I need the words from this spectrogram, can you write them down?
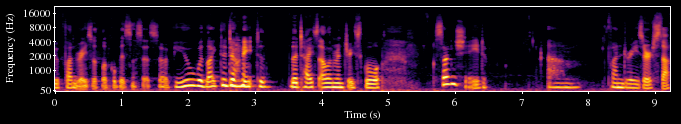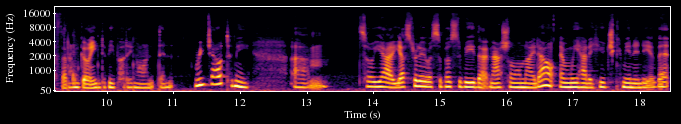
to fundraise with local businesses. So if you would like to donate to the Tice Elementary School Sunshade um, fundraiser stuff that I'm going to be putting on, then reach out to me. Um, so yeah, yesterday was supposed to be that national night out, and we had a huge community event,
